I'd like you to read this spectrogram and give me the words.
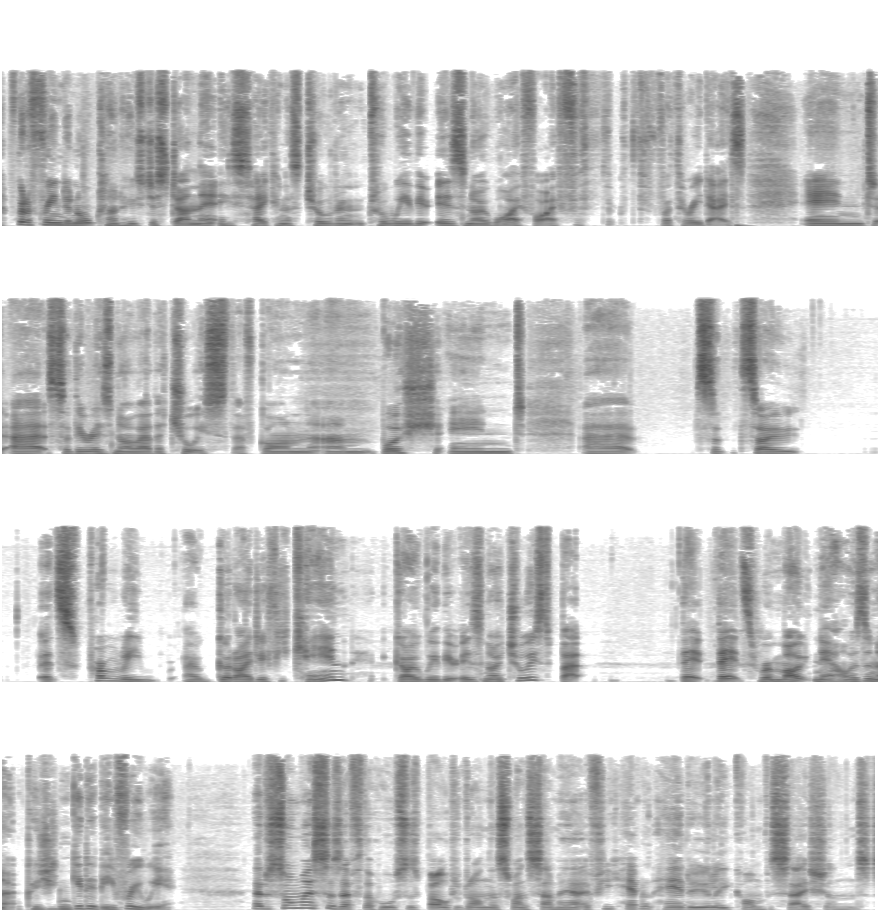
I've got a friend in Auckland who's just done that. He's taken his children to where there is no Wi Fi for, th- for three days. And uh, so there is no other choice. They've gone um, bush, and uh, so, so it's probably a good idea if you can go where there is no choice, but that that's remote now, isn't it? Because you can get it everywhere. It's almost as if the horse has bolted on this one somehow. If you haven't had early conversations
